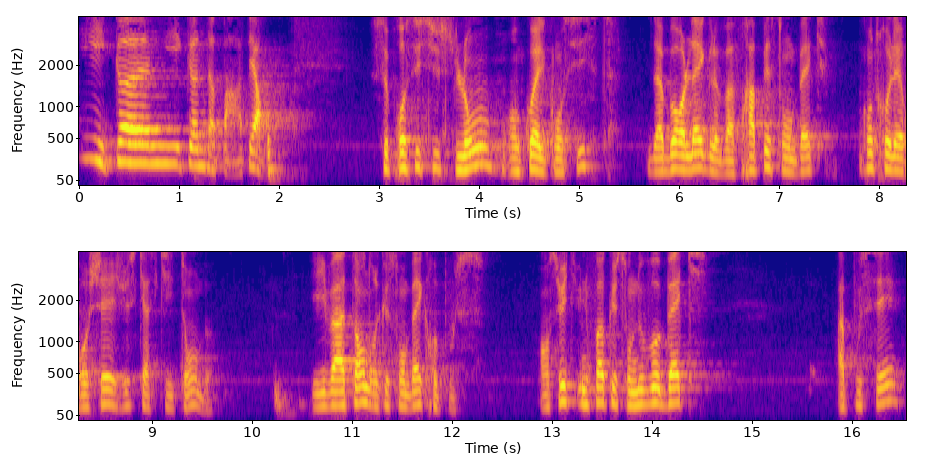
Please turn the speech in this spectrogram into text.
一根一根的拔掉。 Ce processus long, en quoi il consiste D'abord, l'aigle va frapper son bec contre les rochers jusqu'à ce qu'il tombe. Et il va attendre que son bec repousse. Ensuite, une fois que son nouveau bec a poussé,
